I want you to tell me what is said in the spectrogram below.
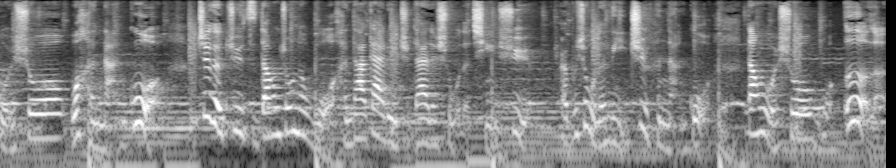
我说我很难过，这个句子当中的我很大概率指代的是我的情绪，而不是我的理智很难过。当我说我饿了。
